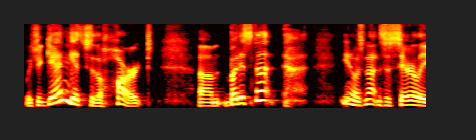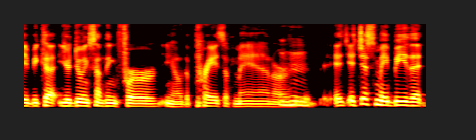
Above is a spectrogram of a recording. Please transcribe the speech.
which again gets to the heart um, but it's not you know it's not necessarily because you're doing something for you know the praise of man or it, it just may be that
